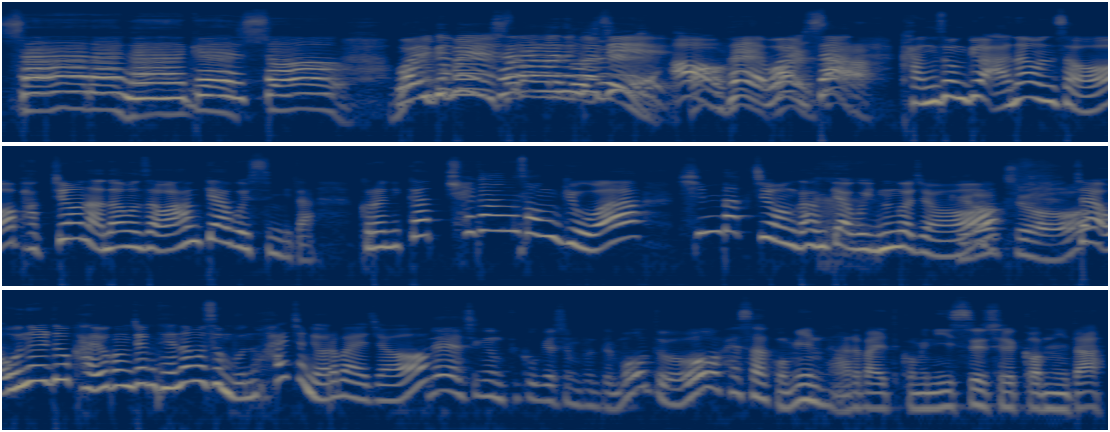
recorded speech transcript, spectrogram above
사랑하겠어? 월급을 사랑하는 거지? 어회월사 강성규 아나운서 박지원 아나운서와 함께하고 있습니다 그러니까 최강성규와 신박지원과 함께하고 있는 거죠 그렇죠. 자 오늘도 가요광장 대나무숲 문 활짝 열어봐야죠 네, 지금 듣고 계신 분들 모두 회사 고민, 아르바이트 고민 있으실 겁니다.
